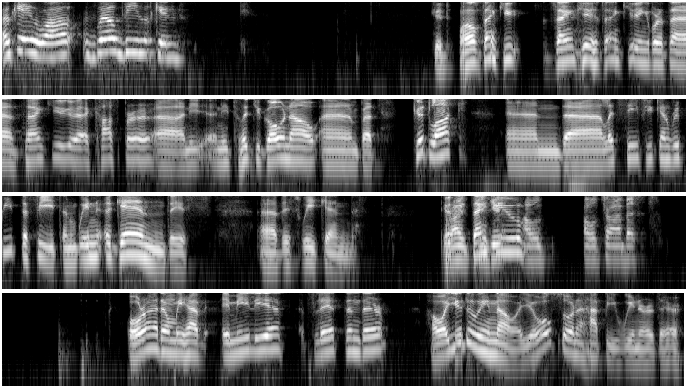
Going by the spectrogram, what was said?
Okay, well, we'll be looking. Good. Well, thank you. Thank you, thank you, Ingeborg. Uh, thank you, uh, Kasper. Uh, I need, I need to let you go now. Um, but good luck, and uh, let's see if you can repeat the feat and win again this uh, this weekend. Good. Right. Thank, you. I will. I will try my best. All right, and we have Emilia Fleten there. How are you doing now? Are you also a happy winner there?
